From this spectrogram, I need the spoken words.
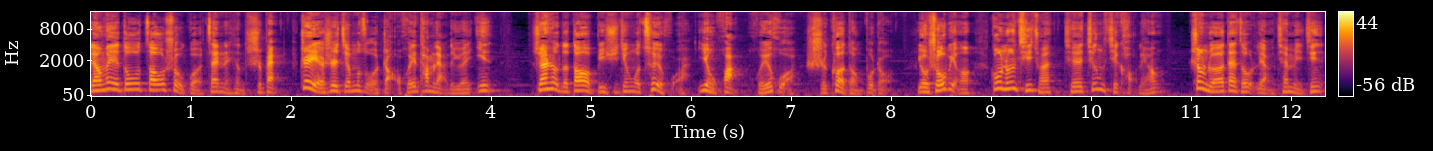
两位都遭受过灾难性的失败，这也是节目组找回他们俩的原因。选手的刀必须经过淬火、硬化、回火、蚀刻等步骤，有手柄，功能齐全且经得起考量。胜者带走两千美金，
